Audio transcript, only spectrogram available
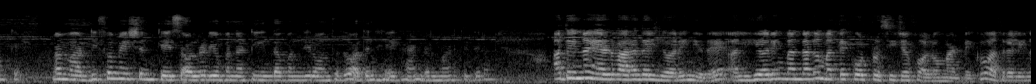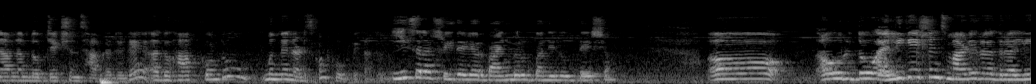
okay ma'am defamation case already ಒಬ್ಬ ನಟಿಯಿಂದ ಬಂದಿರುವಂಥದ್ದು ಅದನ್ನ ಹೇಗೆ ಹ್ಯಾಂಡಲ್ ಮಾಡ್ತಿದ್ದೀರಾ? ಅದು ಇನ್ನ ಎರಡು ವಾರದಲ್ಲಿ ಹಿಯರಿಂಗ್ ಇದೆ. ಅಲ್ಲಿ ಹಿಯರಿಂಗ್ ಬಂದಾಗ ಮತ್ತೆ ಕೋರ್ಟ್ ಪ್ರೊಸೀಜರ್ ಫಾಲೋ ಮಾಡಬೇಕು. ಅದರಲ್ಲಿ ನಾವು ನಮ್ದು ಒಬ್ಜೆಕ್ಷನ್ಸ್ ಹಾಕೋದಿದೆ. ಅದು ಹಾಕೊಂಡು ಮುಂದೆ ನಡೆಸ್ಕೊಂಡು ಹೋಗ್ಬೇಕು ಈ ಸಲ ಶ್ರೀದೇವಿ ಅವರು ಬ್ಯಾಂಗ್ಳೂರ್ಗೆ ಬಂದಿದ್ದ ಉದ್ದೇಶ? ಅವ್ರದ್ದು ಅಲಿಗೇಷನ್ಸ್ ಮಾಡಿರೋದ್ರಲ್ಲಿ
